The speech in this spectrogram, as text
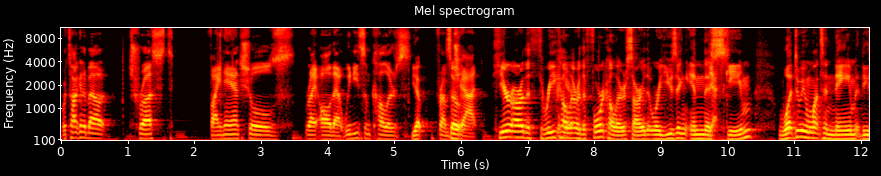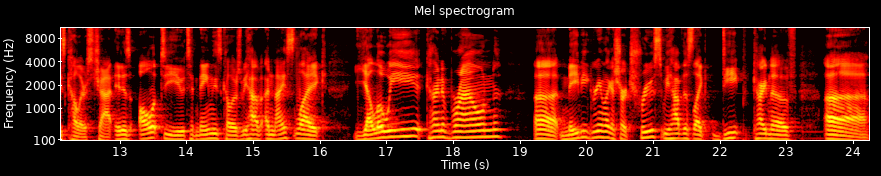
we're talking about trust, financials, right? All that. We need some colors. Yep. From So chat. Here are the three color here. or the four colors, sorry, that we're using in this Yes. scheme. What do we want to name these colors, chat? It is all up to you to name these colors. We have a nice like yellowy kind of brown, uh maybe green like a chartreuse. We have this like deep kind of uh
